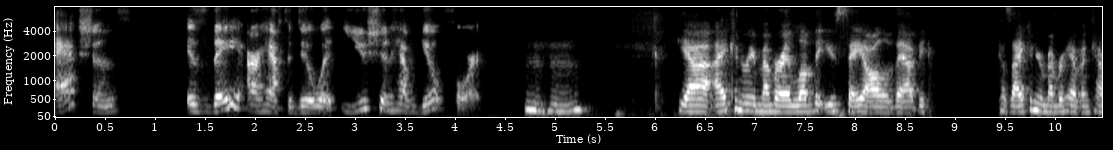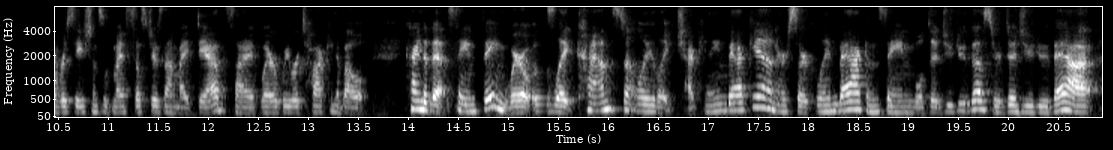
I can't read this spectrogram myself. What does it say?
actions is they are have to deal with you shouldn't have guilt for it mm-hmm. yeah i can remember i love that you say all of that because because I can remember having conversations with my sisters on my dad's side where we were talking about kind of that same thing where it was like constantly like checking back in or circling back and saying, well, did you do this or did you do that?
